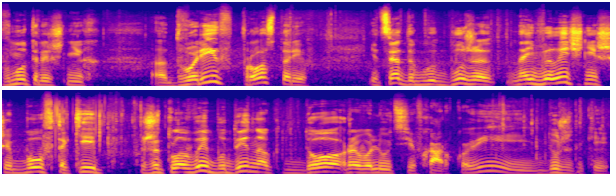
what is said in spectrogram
внутрішніх е, дворів, просторів. І це дуже найвеличніший був такий житловий будинок до революції в Харкові. І дуже такий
